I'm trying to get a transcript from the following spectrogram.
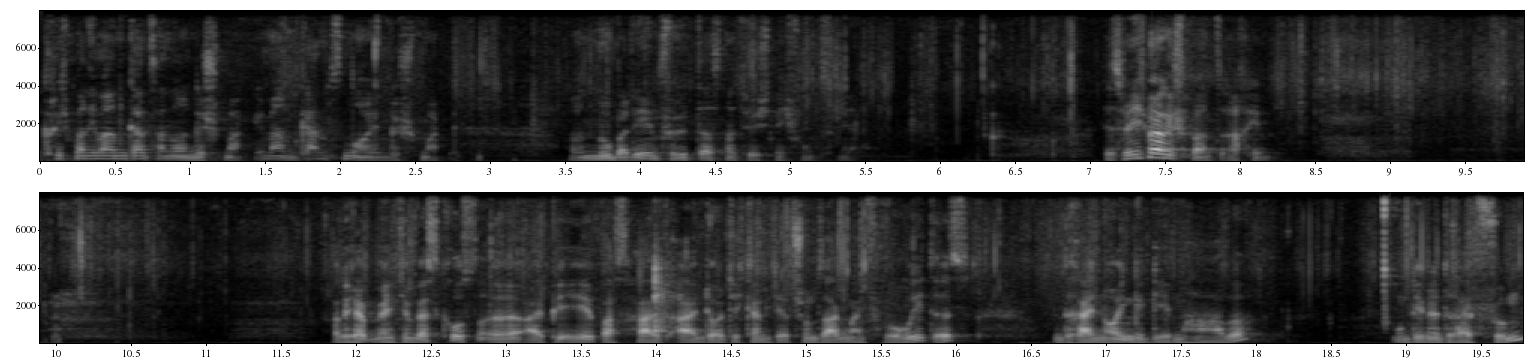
kriegt man immer einen ganz anderen Geschmack, immer einen ganz neuen Geschmack. Und nur bei denen wird das natürlich nicht funktionieren. Jetzt bin ich mal gespannt, Achim. Also ich habe, wenn ich den West Coast äh, IPA, was halt eindeutig, kann ich jetzt schon sagen, mein Favorit ist, eine 3,9 gegeben habe und den eine 3,5,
